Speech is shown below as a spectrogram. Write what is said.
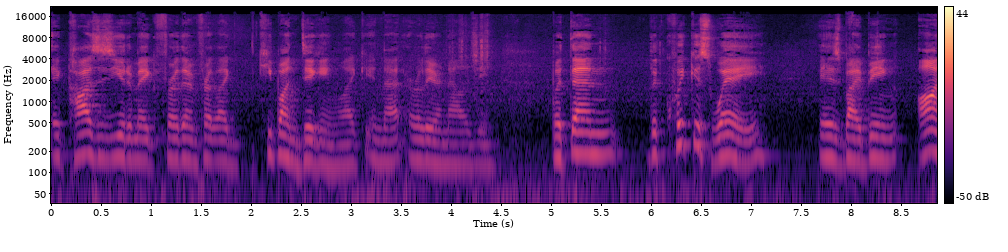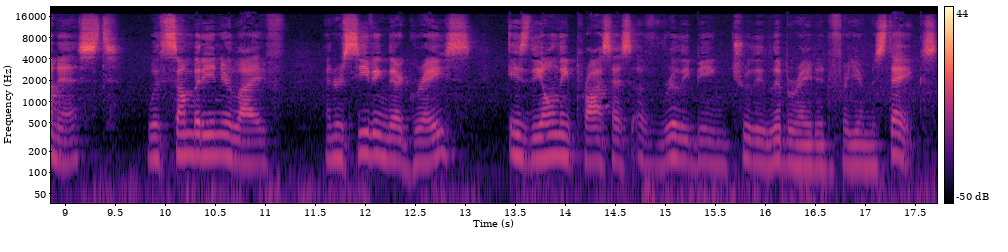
it causes you to make further and further like keep on digging like in that earlier analogy but then the quickest way is by being honest with somebody in your life and receiving their grace is the only process of really being truly liberated for your mistakes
